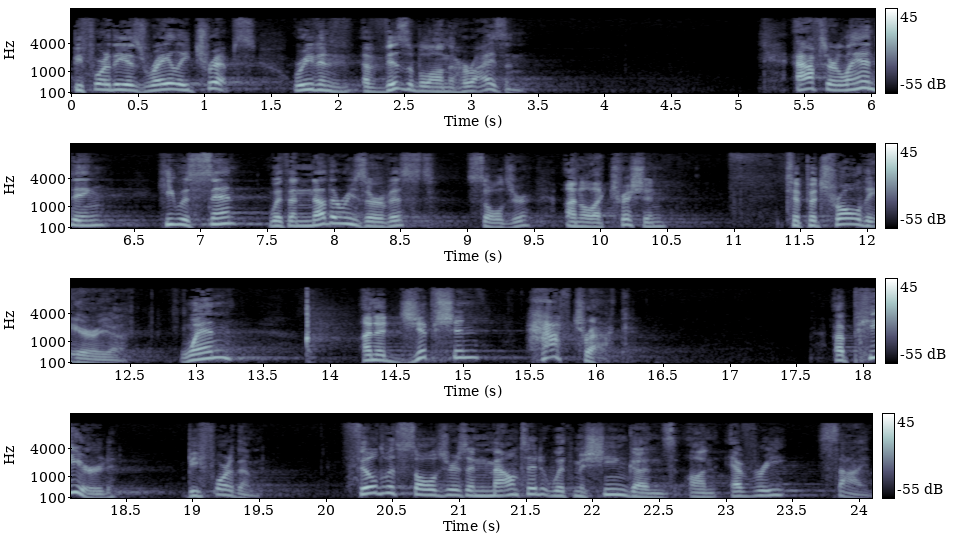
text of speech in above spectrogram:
before the Israeli trips were even uh, visible on the horizon. After landing, he was sent with another reservist soldier, an electrician, to patrol the area when an Egyptian half track appeared before them filled with soldiers and mounted with machine guns on every side.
